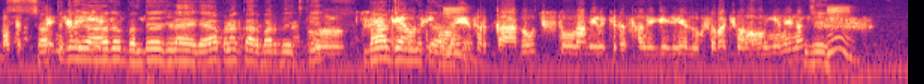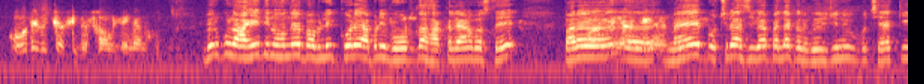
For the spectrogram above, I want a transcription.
ਵੱਧ 7000 ਬੰਦੇ ਜਿਹੜਾ ਹੈਗਾ ਆਪਣਾ ਘਰ-ਬਾਰ ਵੇਚ ਕੇ ਬਾਹਰ ਜਾਣ ਨੂੰ ਤਿਆਰ ਇਹ ਨੇ। ਸਰਕਾਰ ਨੂੰ ਚੋਣਾਂ ਦੇ ਵਿੱਚ ਦੱਸਾਂਗੇ ਕਿ ਜਿਹੜੀਆਂ ਲੋਕ ਸਭਾ ਚੋਣਾਂ ਆਉਣੀਆਂ ਨੇ ਨਾ ਜੀ। ਹੂੰ ਉਹਦੇ ਵਿੱਚ ਅਸੀਂ ਦੱਸਾਂਗੇ ਇਹਨਾਂ ਨੂੰ। ਬਿਲਕੁਲ ਆਹੀ ਦਿਨ ਹੁੰਦੇ ਪਬਲਿਕ ਕੋਲੇ ਆਪਣੀ ਵੋਟ ਦਾ ਹੱਕ ਲੈਣ ਵਾਸਤੇ। ਪਰ ਮੈਂ ਇਹ ਪੁੱਛ ਰਿਹਾ ਸੀਗਾ ਪਹਿਲਾਂ ਕੁਲਵੀਰ ਜੀ ਨੂੰ ਪੁੱਛਿਆ ਕਿ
